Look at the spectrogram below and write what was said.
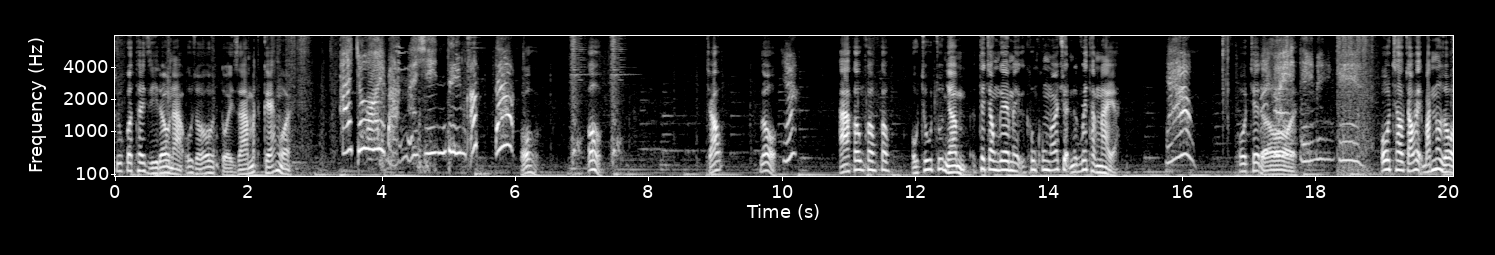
chú có thấy gì đâu nào. Ôi rồi ôi tuổi già mắt kém rồi. À chú ơi bạn này xin tim ấp đó. Ồ. Ồ. Cháu. Lô. Dạ? À không không không. Ồ chú chú nhầm. Thế trong game này không không nói chuyện được với thằng này à? Nào Ô chết rồi. Ô sao cháu lại bắn nó rồi?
